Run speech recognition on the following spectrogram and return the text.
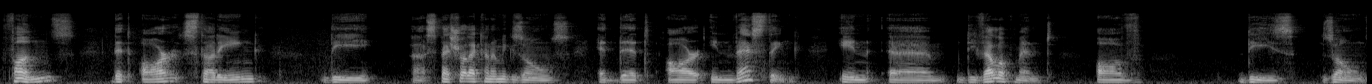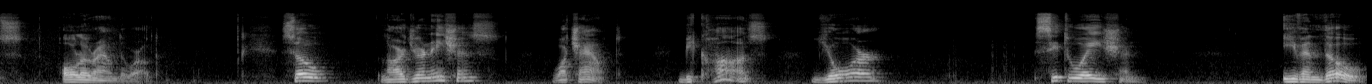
funds that are studying the uh, special economic zones and that are investing in um, development of these zones all around the world. So larger nations, watch out because your situation even though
